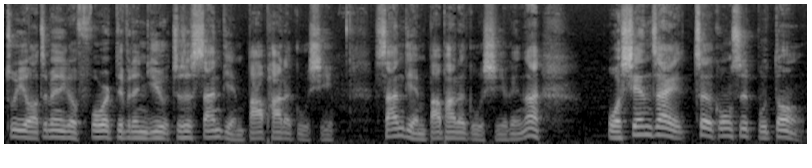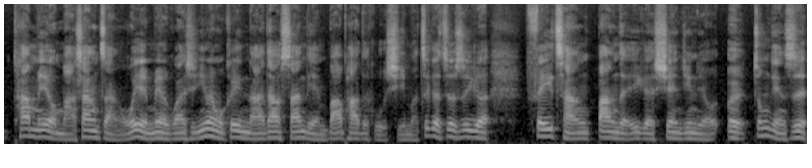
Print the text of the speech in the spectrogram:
注意哦，这边一个 forward dividend yield 就是三点八趴的股息，三点八趴的股息。OK，那。我现在这个公司不动，它没有马上涨，我也没有关系，因为我可以拿到三点八趴的股息嘛，这个就是一个非常棒的一个现金流。呃，重点是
